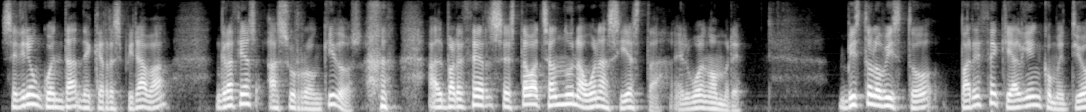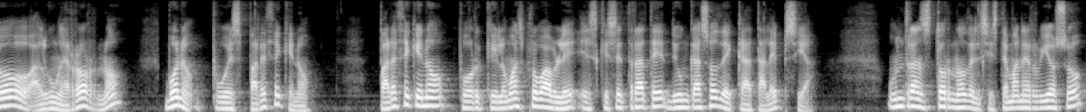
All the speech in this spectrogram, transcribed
Se dieron cuenta de que respiraba gracias a sus ronquidos. Al parecer se estaba echando una buena siesta, el buen hombre. Visto lo visto, parece que alguien cometió algún error, ¿no? Bueno, pues parece que no. Parece que no porque lo más probable es que se trate de un caso de catalepsia un trastorno del sistema nervioso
